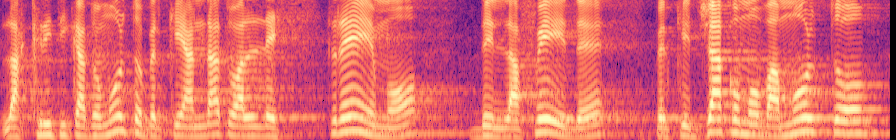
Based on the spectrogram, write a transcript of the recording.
l'ha criticato molto perché è andato all'estremo della fede, perché Giacomo va molto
